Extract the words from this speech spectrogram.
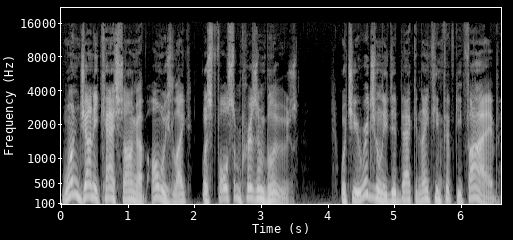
One Johnny Cash song I've always liked was Folsom Prison Blues, which he originally did back in 1955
